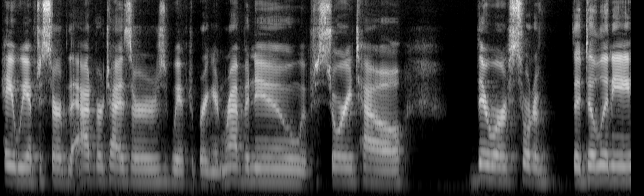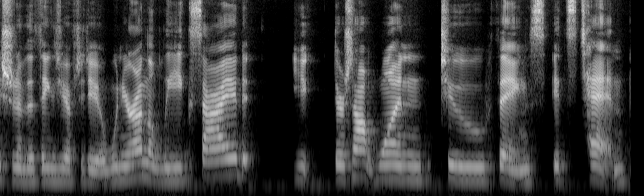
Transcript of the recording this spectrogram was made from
hey, we have to serve the advertisers, we have to bring in revenue, we have to story tell there were sort of the delineation of the things you have to do. When you're on the league side, you, there's not one, two things. It's ten.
